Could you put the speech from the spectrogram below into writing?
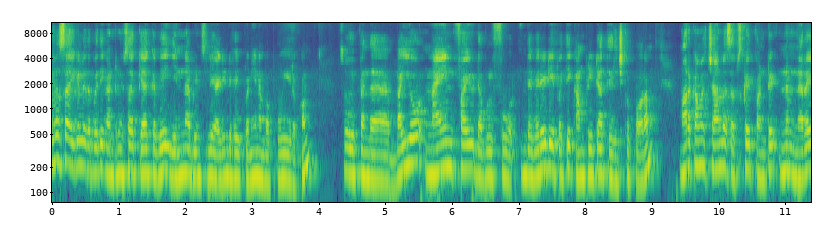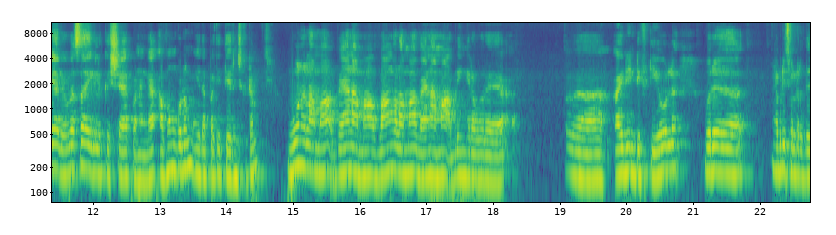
விவசாயிகள் இதை பற்றி கண்டினியூஸாக கேட்கவே என்ன அப்படின்னு சொல்லி ஐடென்டிஃபை பண்ணி நம்ம போயிருக்கோம். ஸோ இப்போ இந்த bio nine five double four இந்த வெரைட்டியை பற்றி கம்ப்ளீட்டாக தெரிஞ்சுக்க போகிறோம் மறக்காமல் சேனலை சப்ஸ்கிரைப் பண்ணிட்டு இன்னும் நிறையா விவசாயிகளுக்கு ஷேர் பண்ணுங்கள் அவங்களும் இதை பற்றி தெரிஞ்சுக்கிட்டோம். ஊனலாமா வேணாமா வாங்கலாமா வேணாமா அப்படிங்கிற ஒரு ஐடென்டிஃபிட்டியோ இல்லை ஒரு எப்படி சொல்கிறது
